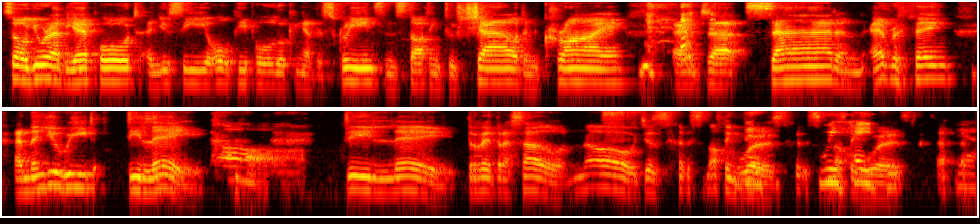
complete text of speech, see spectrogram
So you're at the airport and you see all people looking at the screens and starting to shout and cry and uh, sad and everything. And then you read delay, Oh, delay, retrasado. No, just it's nothing worse. It's we nothing hate it. worse yeah.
